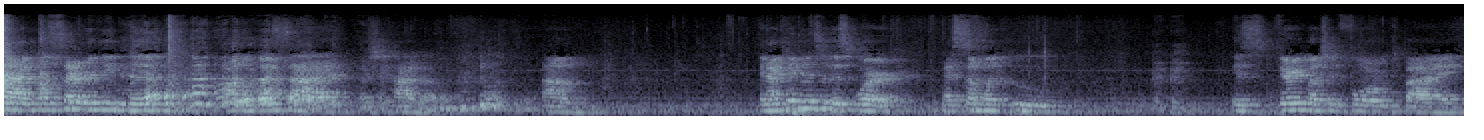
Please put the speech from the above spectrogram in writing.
I most certainly live on the west side of Chicago. Um, and I came into this work as someone who is very much informed by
